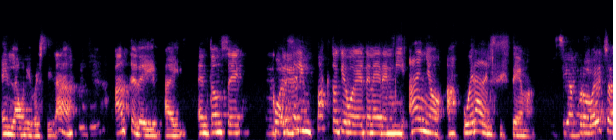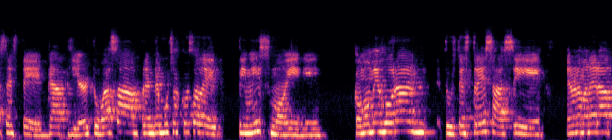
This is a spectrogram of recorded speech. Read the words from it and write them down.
en la universidad antes de ir ahí. Entonces, ¿cuál es el impacto que voy a tener en mi año afuera del sistema? Si aprovechas este gap year, tú vas a aprender muchas cosas de ti mismo y, y cómo mejorar tus destrezas y en una manera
